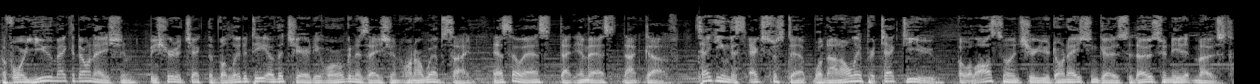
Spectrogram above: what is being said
Before you make a donation, be sure to check the validity of the charity or organization on our website, sos.ms.gov. Taking this extra step will not only protect you, but will also ensure your donation goes to those who need it most.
